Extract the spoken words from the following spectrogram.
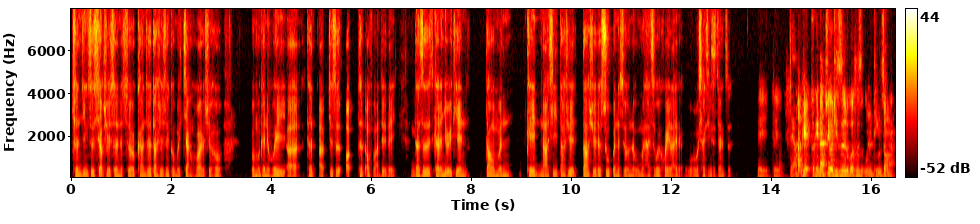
曾经是小学生的时候，看着大学生跟我们讲话的时候，我们可能会呃 turn 呃就是 turn off 嘛，对不对？但是可能有一天，当我们可以拿起大学大学的书本的时候呢，我们还是会回来的。我我相信是这样子。对对，OK OK。那最后其实如果是我们的听众啊，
